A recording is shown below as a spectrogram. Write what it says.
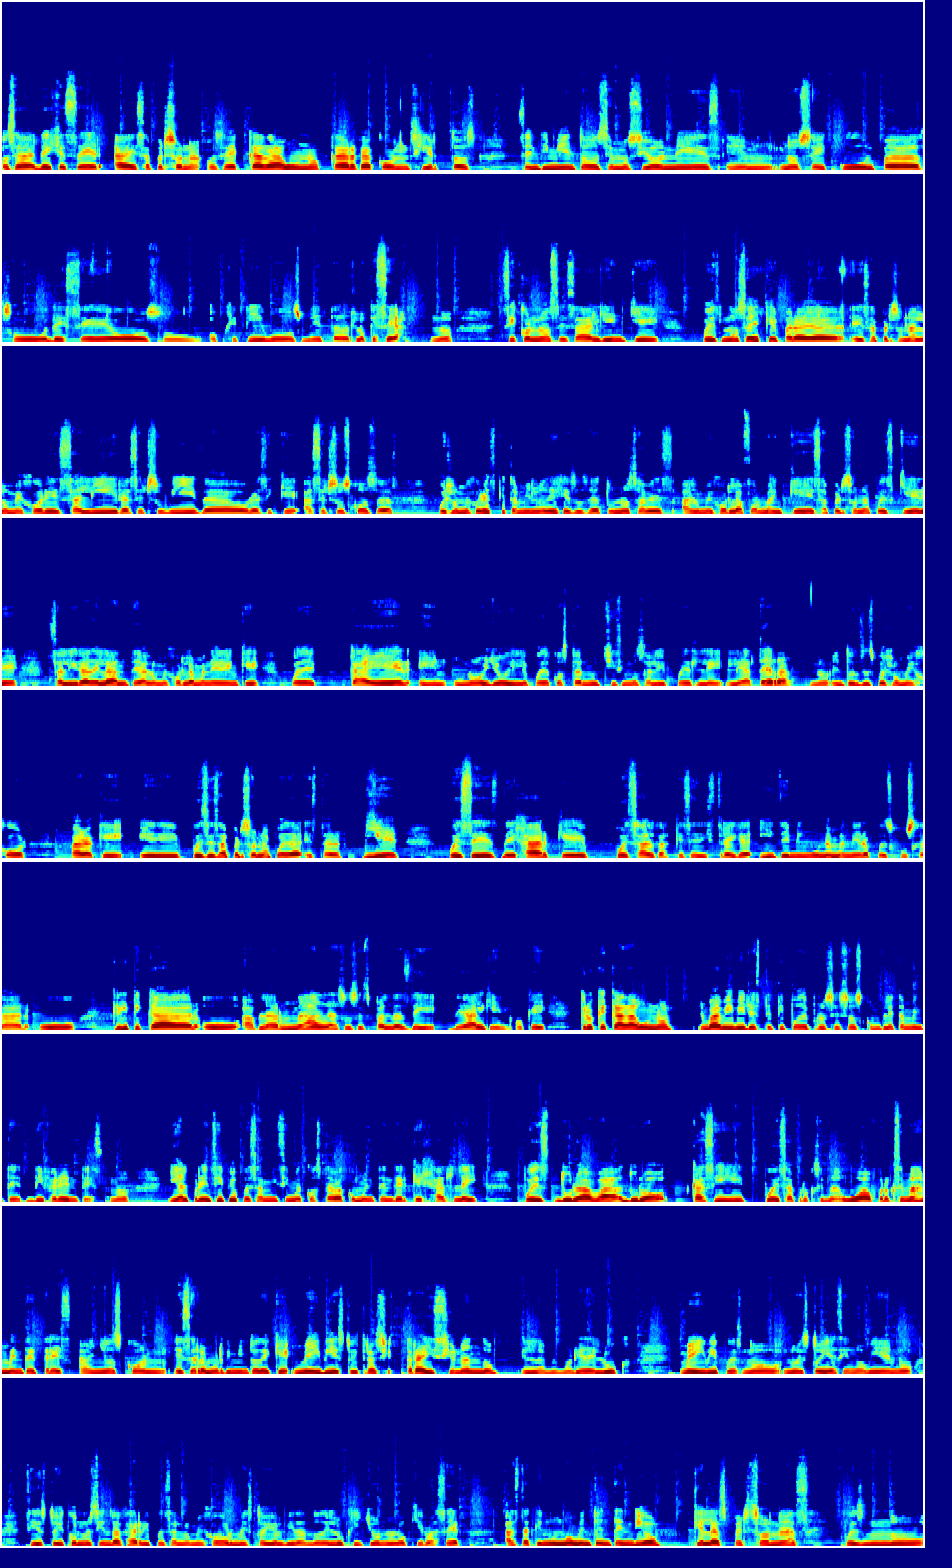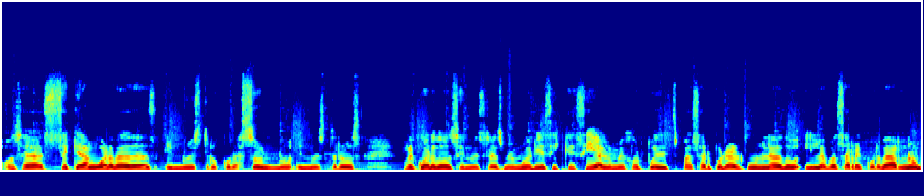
o sea, deje ser a esa persona, o sea, cada uno carga con ciertos sentimientos, emociones, em, no sé, culpas o deseos o objetivos, metas, lo que sea, ¿no? Si conoces a alguien que, pues no sé, que para esa persona lo mejor es salir, hacer su vida, ahora sí que hacer sus cosas, pues lo mejor es que también lo dejes, o sea, tú no sabes a lo mejor la forma en que esa persona pues quiere salir adelante, a lo mejor la manera en que puede caer en un hoyo y le puede costar muchísimo salir, pues le, le aterra, ¿no? Entonces, pues lo mejor para que eh, pues esa persona pueda estar bien, pues es dejar que pues salga, que se distraiga y de ninguna manera pues juzgar o criticar o hablar mal a sus espaldas de, de alguien, ¿ok? Creo que cada uno va a vivir este tipo de procesos completamente diferentes, ¿no? Y al principio pues a mí sí me costaba como entender que Hadley pues duraba, duró casi pues aproximadamente tres años con ese remordimiento de que maybe estoy traicionando en la memoria de Luke, maybe pues no, no estoy haciendo bien o si estoy conociendo a Harry pues a lo mejor me estoy olvidando de Luke y yo no lo quiero hacer, hasta que en un momento entendió que las personas pues no, o sea, se quedan guardadas en nuestro corazón, ¿no? En nuestros recuerdos, en nuestras memorias y que sí, a lo mejor puedes pasar por algún lado y la vas a recordar, ¿no?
